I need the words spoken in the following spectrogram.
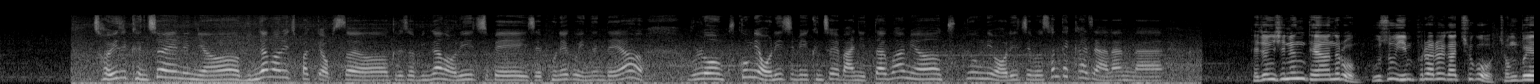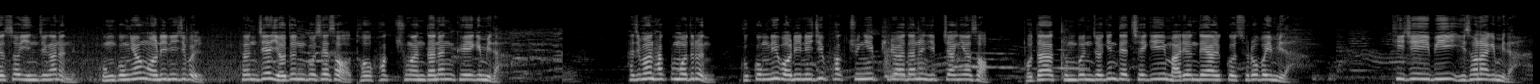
저희 집 근처에는요 민간 어린이집밖에 없어요. 그래서 민간 어린이집에 이제 보내고 있는데요. 물론 국공립 어린이집이 근처에 많이 있다고 하면 국공립 어린이집을 선택하지 않았나. 대전시는 대안으로 우수 인프라를 갖추고 정부에서 인증하는 공공형 어린이집을 현재 80곳에서 더 확충한다는 계획입니다. 하지만 학부모들은 국공립 어린이집 확충이 필요하다는 입장이어서 보다 근본적인 대책이 마련돼야 할 것으로 보입니다. TJB 이선학입니다.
